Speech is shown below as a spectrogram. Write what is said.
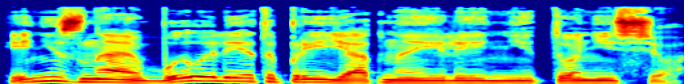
и не знаю, было ли это приятно или не то не сё.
